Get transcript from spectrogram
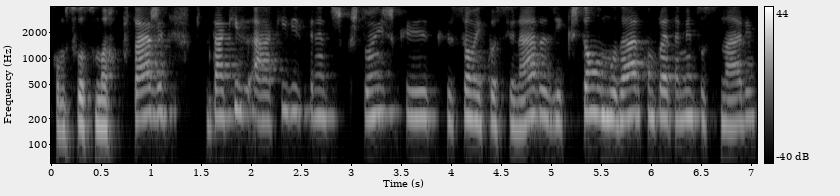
como se fosse uma reportagem. Portanto, há aqui, há aqui diferentes questões que, que, são equacionadas e que estão a mudar completamente o cenário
